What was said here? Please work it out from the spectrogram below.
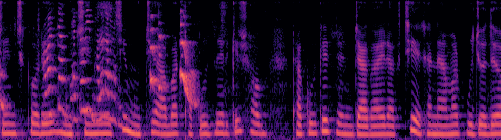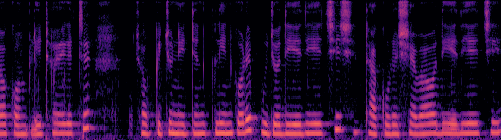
চেঞ্জ করে মুছে নিয়েছি, মুছে আবার ঠাকুরদেরকে সব, ঠাকুরকে যে- জায়গায় রাখছি। এখানে আমার পুজো দেওয়া কমপ্লিট হয়ে গেছে। সব কিছু নিট অ্যান্ড ক্লিন করে পুজো দিয়ে দিয়েছি, ঠাকুরের সেবাও দিয়ে দিয়েছি।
